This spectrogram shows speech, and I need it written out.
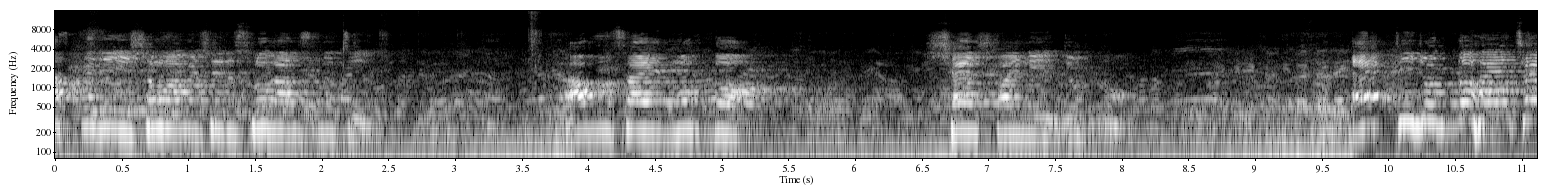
আজকের সমাবেশের স্লোগান শুনেছি, আবু মুগ্ধ, শেষ হয়নি যুদ্ধ। একটি যুদ্ধ হয়েছে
